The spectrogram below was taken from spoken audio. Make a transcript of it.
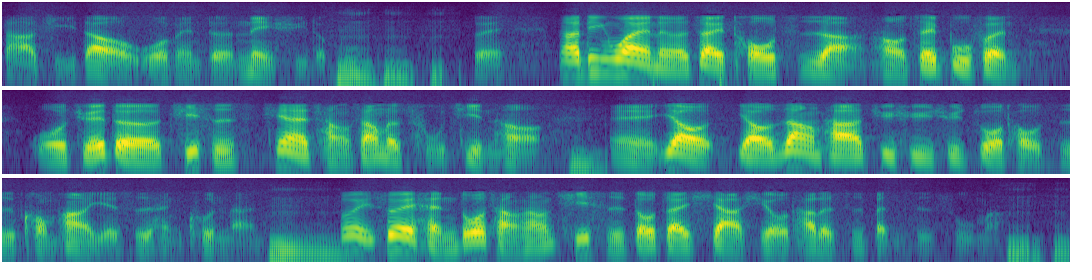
打击到我们的内需的部分。嗯嗯嗯。对。那另外呢，在投资啊，好这部分，我觉得其实现在厂商的处境哈，诶，要要让他继续去做投资，恐怕也是很困难。嗯。所以，所以很多厂商其实都在下修它的资本支出嘛。嗯嗯。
